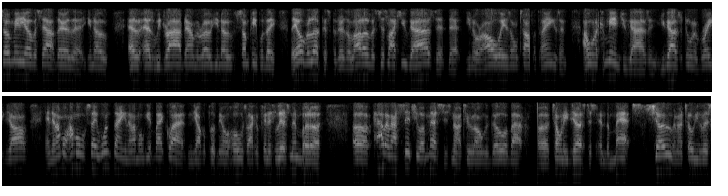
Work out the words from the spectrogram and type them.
so many of us out there that you know, as as we drive down the road, you know, some people they they overlook us, but there's a lot of us just like you guys that that you know are always on top of things, and I want to commend you guys, and you guys are doing a great job. And then I'm gonna I'm gonna say one thing, and then I'm gonna get back quiet, and y'all can put me on hold so I can finish listening. But uh, uh, Alan, I sent you a message not too long ago about uh Tony Justice and the MATS show, and I told you let's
